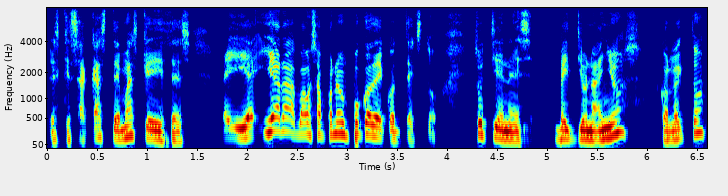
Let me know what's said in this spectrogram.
es que sacas temas que dices... Y, y ahora vamos a poner un poco de contexto. Tú tienes 21 años, ¿correcto?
